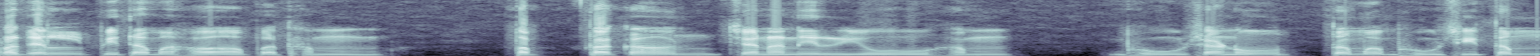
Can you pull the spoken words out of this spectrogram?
प्रजल्पितमहापथम् तप्तकाञ्चननिर्यूहम् भूषणोत्तमभूषितम्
